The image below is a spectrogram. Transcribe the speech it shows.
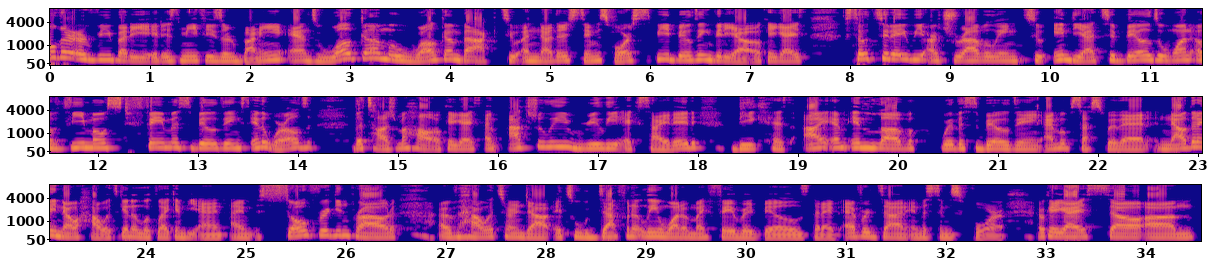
Hello there everybody, it is me Freezer Bunny and welcome, welcome back to another Sims 4 speed building video. Okay guys, so today we are traveling to India to build one of the most famous buildings in the world, the Taj Mahal. Okay guys, I'm actually really excited because I am in love with this building. I'm obsessed with it. Now that I know how it's gonna look like in the end, I'm so freaking proud of how it turned out. It's definitely one of my favorite builds that I've ever done in The Sims 4. Okay guys, so um,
